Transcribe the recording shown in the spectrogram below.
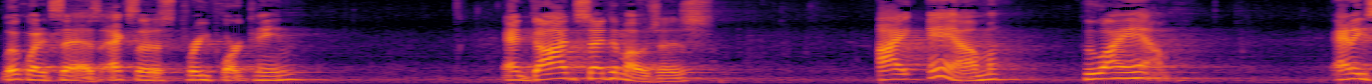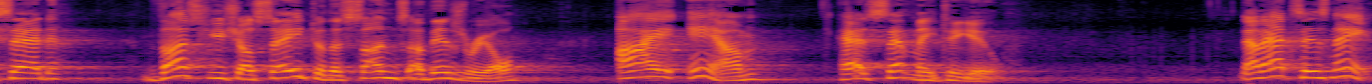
Look what it says, Exodus 3:14. And God said to Moses, I am who I am. And he said, Thus you shall say to the sons of Israel, I am has sent me to you. Now, that's his name.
